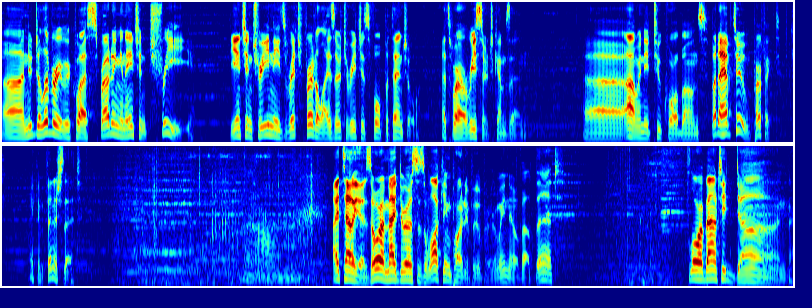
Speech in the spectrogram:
Uh, new delivery request. Sprouting an ancient tree. The ancient tree needs rich fertilizer to reach its full potential. That's where our research comes in. Uh, ah, we need two coral bones. But I have two. Perfect. I can finish that. I tell you, Zorah Magdaros is a walking party pooper. We know about that. Flora bounty done.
